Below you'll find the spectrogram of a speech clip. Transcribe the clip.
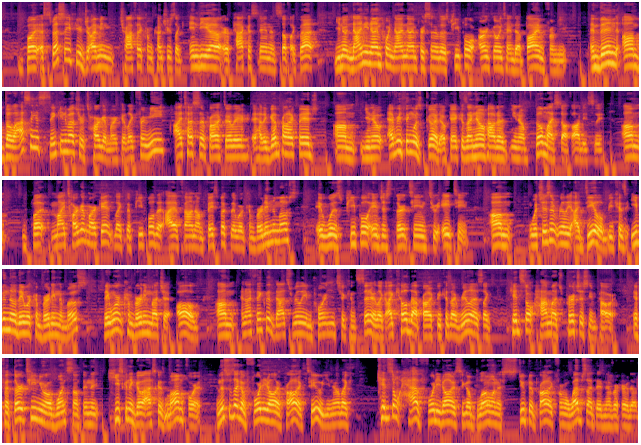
but especially if you're driving traffic from countries like India or Pakistan and stuff like that, you know, 99.99% of those people aren't going to end up buying from you. And then um, the last thing is thinking about your target market. Like for me, I tested a product earlier. It had a good product page. Um, you know, everything was good, okay? Because I know how to, you know, build my stuff, obviously. Um, but my target market, like the people that I have found on Facebook that were converting the most, it was people ages 13 to 18. Um, which isn't really ideal because even though they were converting the most, they weren't converting much at all. Um, and I think that that's really important to consider. Like, I killed that product because I realized like kids don't have much purchasing power. If a 13 year old wants something, then he's gonna go ask his mom for it. And this was like a $40 product too, you know, like kids don't have $40 to go blow on a stupid product from a website they've never heard of.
